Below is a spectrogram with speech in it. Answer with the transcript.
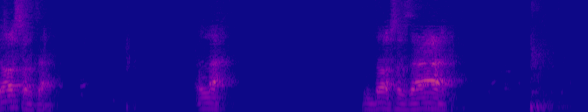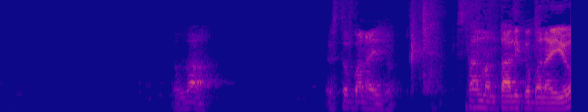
दस हजार ल। दस हजार ल। यस्तो बनाइयो। स्थानमा तालिका बनाइयो।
